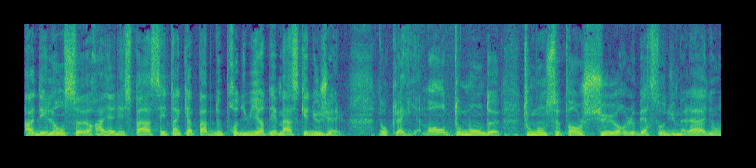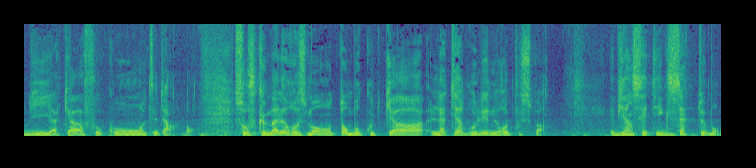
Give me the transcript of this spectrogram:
a des lanceurs Espace est incapable de produire des masques et du gel. Donc là, évidemment, tout le monde, tout le monde se penche sur le berceau du malade, on dit yaka, faucon, etc. Bon. Sauf que malheureusement, dans beaucoup de cas, la terre brûlée ne repousse pas. Eh bien, c'est exactement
